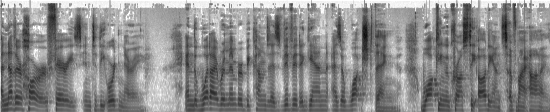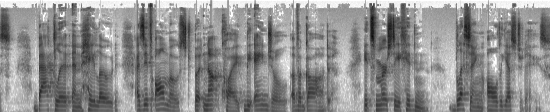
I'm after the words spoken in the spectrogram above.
Another horror ferries into the ordinary. And the what I remember becomes as vivid again as a watched thing, walking across the audience of my eyes backlit and haloed, as if almost, but not quite, the angel of a God, its mercy hidden, blessing all the yesterdays.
